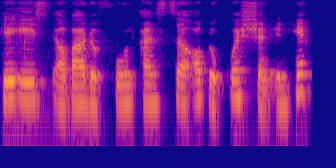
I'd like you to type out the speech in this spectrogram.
Here is about the full answer of the question in here.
